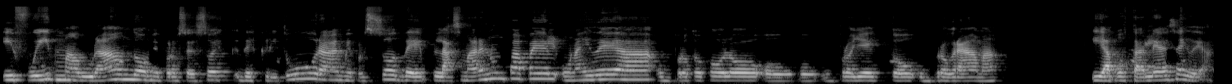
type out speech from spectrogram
y fui madurando mi proceso de escritura, mi proceso de plasmar en un papel una idea, un protocolo o un proyecto, un programa y apostarle a esa idea.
